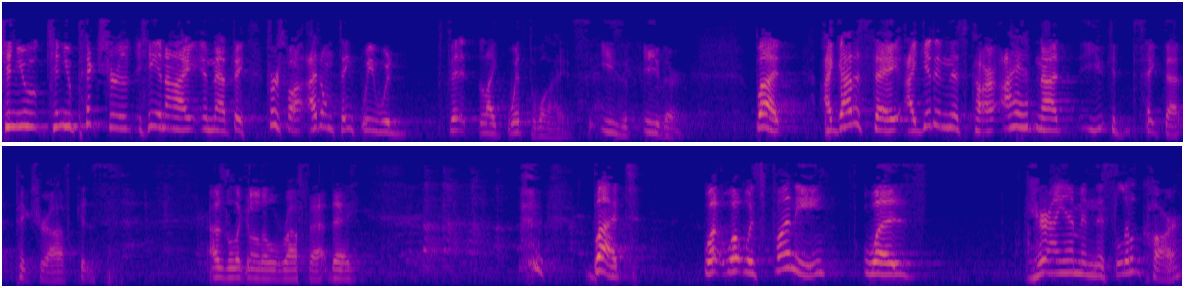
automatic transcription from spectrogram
Can you, can you picture he and I in that thing? First of all, I don't think we would fit like width-wise either. But I gotta say, I get in this car, I have not, you could take that picture off because I was looking a little rough that day. but what, what was funny was here I am in this little car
